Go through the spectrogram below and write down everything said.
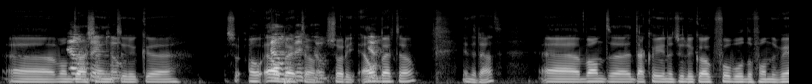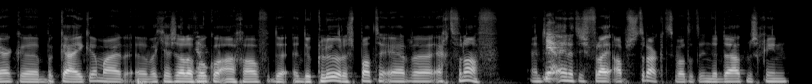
Want Alberto. daar zijn natuurlijk. So, oh, Alberto. Alberto. Sorry, Alberto. Ja. Inderdaad. Uh, want daar kun je natuurlijk ook voorbeelden van de werken bekijken. Maar wat jij zelf ja. ook al aangaf, de, de kleuren spatten er echt vanaf. En, te, ja. en het is vrij abstract, wat het inderdaad misschien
